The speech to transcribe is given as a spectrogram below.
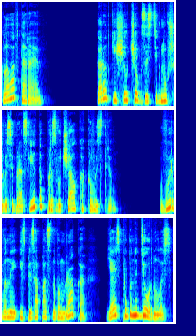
Глава вторая. Короткий щелчок застегнувшегося браслета прозвучал, как выстрел. Вырванная из безопасного мрака, я испуганно дернулась,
